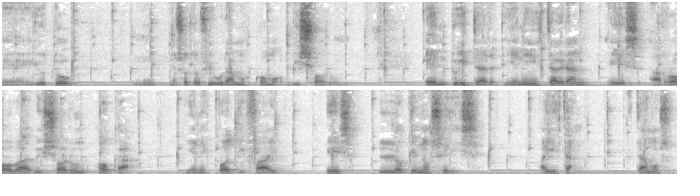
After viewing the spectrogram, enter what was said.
eh, YouTube nosotros figuramos como Visorum. En Twitter y en Instagram es arroba visorumok y en Spotify es lo que no se dice. Ahí están. Estamos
